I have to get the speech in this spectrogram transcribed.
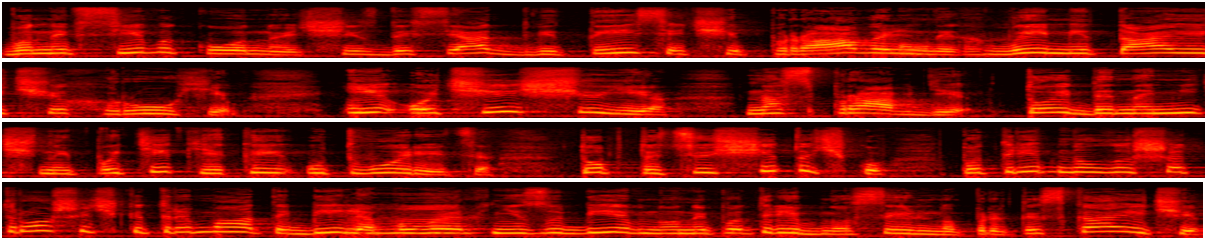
вони всі виконують 62 тисячі правильних вимітаючих рухів і очищує насправді той динамічний потік, який утворюється. Тобто цю щіточку потрібно лише трошечки тримати біля поверхні зубів, ну не потрібно сильно притискаючи,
